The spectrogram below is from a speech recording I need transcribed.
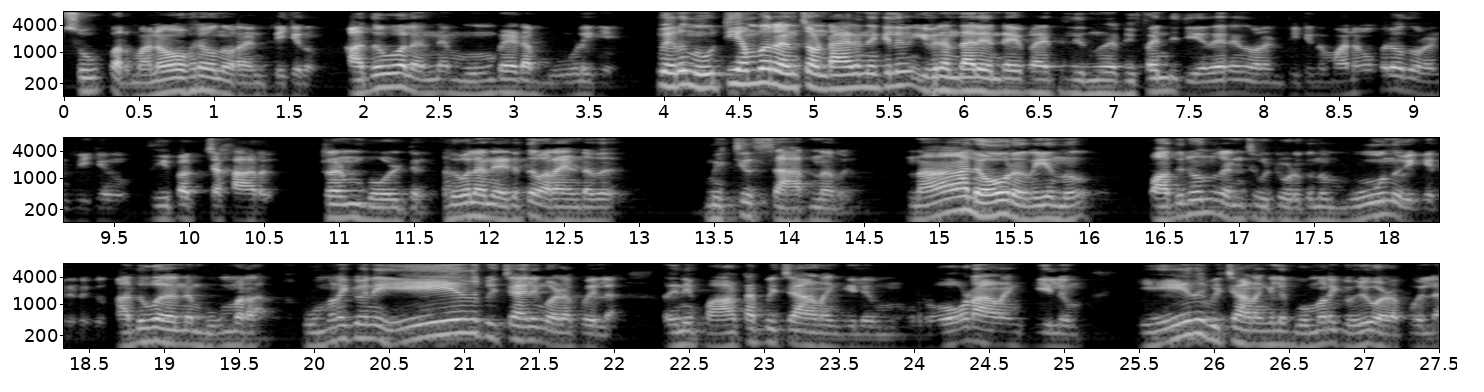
സൂപ്പർ മനോഹരം എന്ന് പറഞ്ഞിരിക്കുന്നു. അതുപോലെ തന്നെ മുംബൈയുടെ ബോളിങ് വെറും നൂറ്റി അമ്പത് റൺസ് ഉണ്ടായിരുന്നെങ്കിലും ഇവരെന്തായാലും എന്റെ അഭിപ്രായത്തിൽ ഇന്ന് ഡിഫെൻഡ് ചെയ്തേനെന്ന് പറഞ്ഞിരിക്കുന്നു. മനോഹരം എന്ന് പറഞ്ഞിരിക്കുന്നു. ദീപക് ചഹാർ ട്രെൻ ബോൾട്ട് അതുപോലെ തന്നെ എടുത്തു പറയേണ്ടത് മിച്ചിൽ സാർണർ നാല് ഓവർ എറിയുന്നു പതിനൊന്ന് റൺസ് വിട്ടു കൊടുക്കുന്നു മൂന്ന് വിക്കറ്റ് എടുക്കുന്നു. അതുപോലെ തന്നെ ബുമറ ബുമറയ്ക്ക് പിന്നെ ഏത് പിച്ചായാലും കുഴപ്പമില്ല. അതിന് പാട്ട പിച്ചാണെങ്കിലും റോഡാണെങ്കിലും ഏത് പിച്ചാണെങ്കിലും ബുമറയ്ക്ക് ഒരു കുഴപ്പമില്ല.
